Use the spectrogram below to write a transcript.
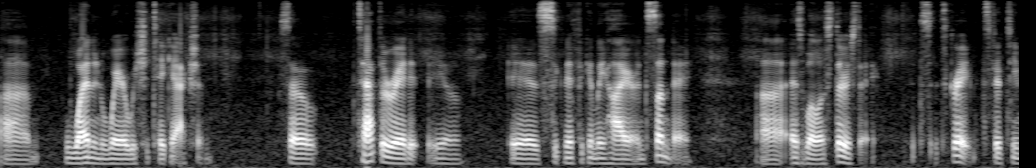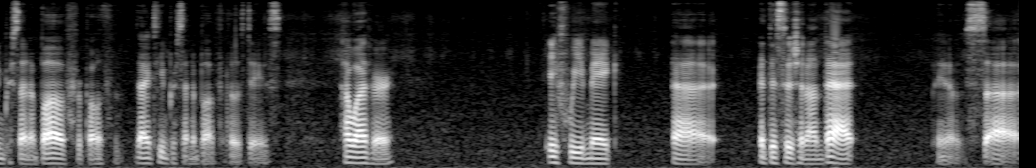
um, when and where we should take action. So tap through rate you know, is significantly higher on Sunday uh, as well as Thursday. It's, it's great. It's 15% above for both, 19% above for those days. However, if we make uh, a decision on that, you know, uh,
